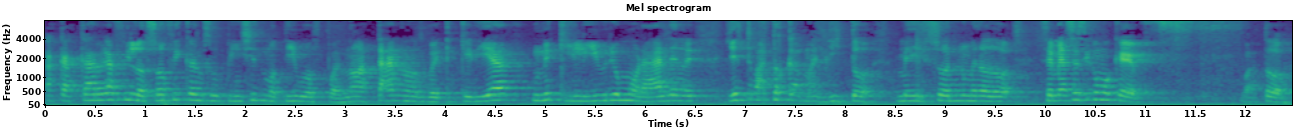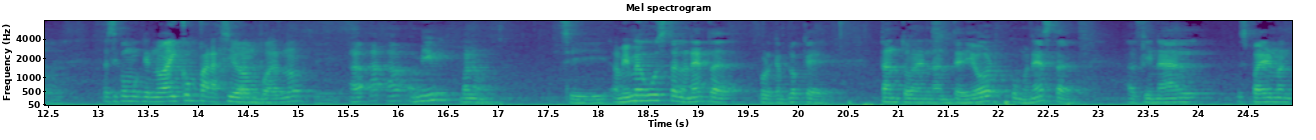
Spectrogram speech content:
acá carga filosófica en sus pinches motivos, pues no, a Thanos, güey, que quería un equilibrio moral en el- y este vato acá maldito me hizo el número dos. Se me hace así como que, vato, así como que no hay comparación, pues, ¿no? A- a- a mí, bueno, sí, a mí me gusta la neta, por ejemplo, que tanto en la anterior como en esta, al final Spider-Man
